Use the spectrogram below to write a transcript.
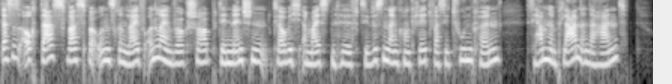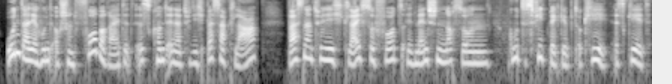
Das ist auch das, was bei unserem Live-Online-Workshop den Menschen, glaube ich, am meisten hilft. Sie wissen dann konkret, was sie tun können. Sie haben einen Plan in der Hand. Und da der Hund auch schon vorbereitet ist, kommt er natürlich besser klar, was natürlich gleich sofort den Menschen noch so ein gutes Feedback gibt. Okay, es geht.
